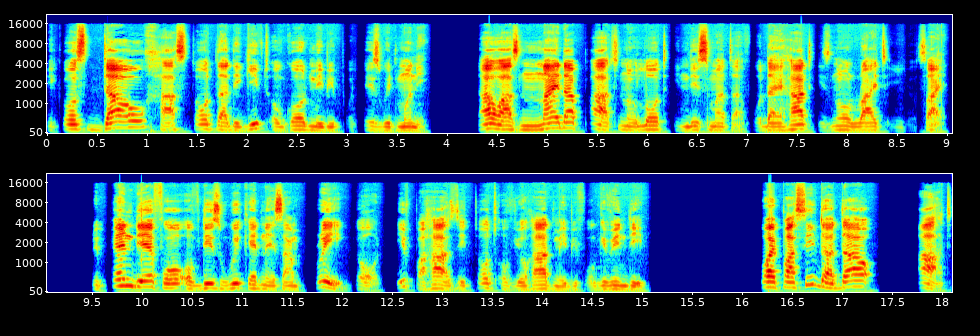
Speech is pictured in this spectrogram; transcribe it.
because thou hast thought that the gift of God may be purchased with money. Thou hast neither part nor lot in this matter, for thy heart is not right in your sight. Repent therefore of this wickedness and pray God, if perhaps the thought of your heart may be forgiven thee. For I perceive that thou art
